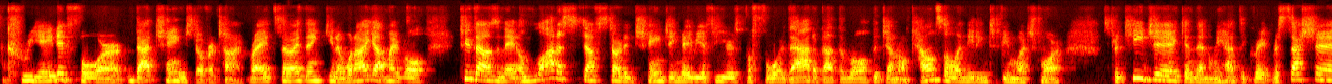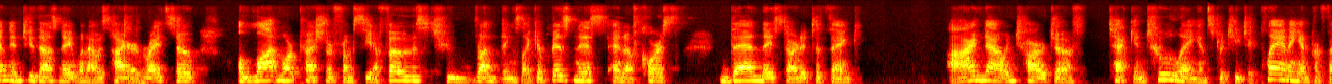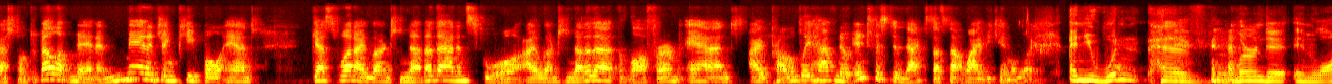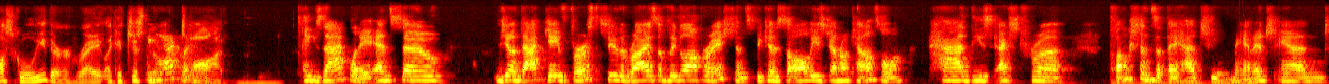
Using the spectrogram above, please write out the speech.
created for that changed over time right? So i think you know when i got my role 2008 a lot of stuff started changing maybe a few years before that about the role of the general counsel and needing to be much more strategic. And then we had the great recession in 2008 when i was hired right? So a lot more pressure from cfos to run things like a business. And of course then they started to think i'm now in charge of tech and tooling and strategic planning and professional development and managing people and guess what? I learned none of that in school. I learned none of that at the law firm. And I probably have no interest in that because that's not why I became a lawyer. And you wouldn't have learned it in law school either, right? Like it's just exactly. not taught. Exactly. And so, you know, that gave birth to the rise of legal operations because all these general counsel had these extra functions that they had to manage. And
